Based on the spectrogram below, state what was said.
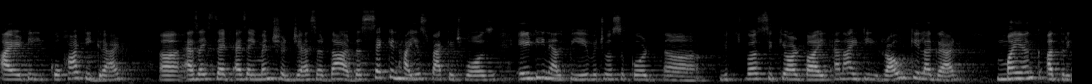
IIT Guwahati grad. Uh, as I said, as I mentioned, Jay Sardar, the second highest package was 18 LPA, which was secured, uh, which was secured by NIT Rourkela grad Mayank Atri.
